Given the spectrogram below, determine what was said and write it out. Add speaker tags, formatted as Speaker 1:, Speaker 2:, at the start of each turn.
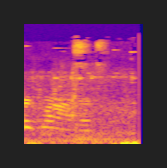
Speaker 1: Where's Rhonda?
